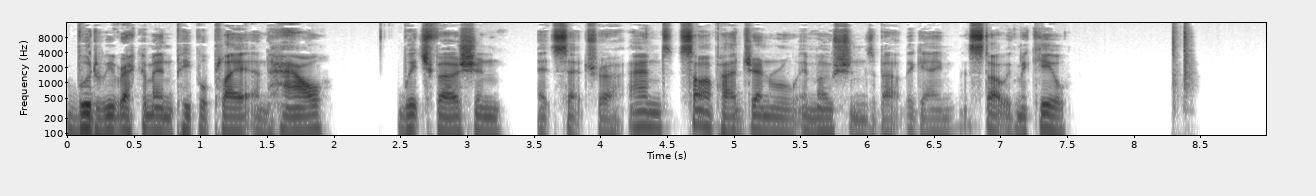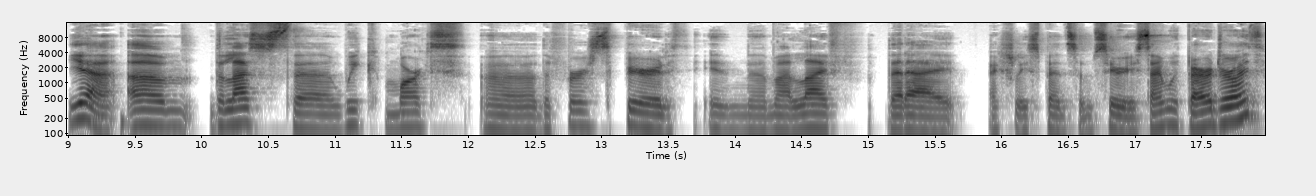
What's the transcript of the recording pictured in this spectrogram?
Would we recommend people play it and how? Which version, etc. And some of our general emotions about the game. Let's start with Michiel. Yeah, um, the last uh, week marked uh, the first period in uh, my life that I actually spent some serious time with Paradroid.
